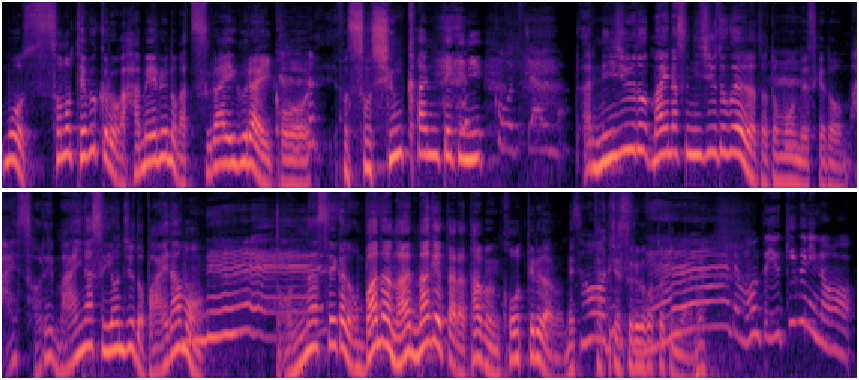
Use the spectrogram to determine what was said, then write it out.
もうその手袋がはめるのが辛いぐらい、こう、も うその瞬間的に、凍っちゃうんだあれ20度、マイナス20度ぐらいだったと思うんですけど、前、それマイナス40度倍だもん。ねえどんな生活バナナ投げたら多分凍ってるだろうね。そう着地する時にはね。でも本当雪国の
